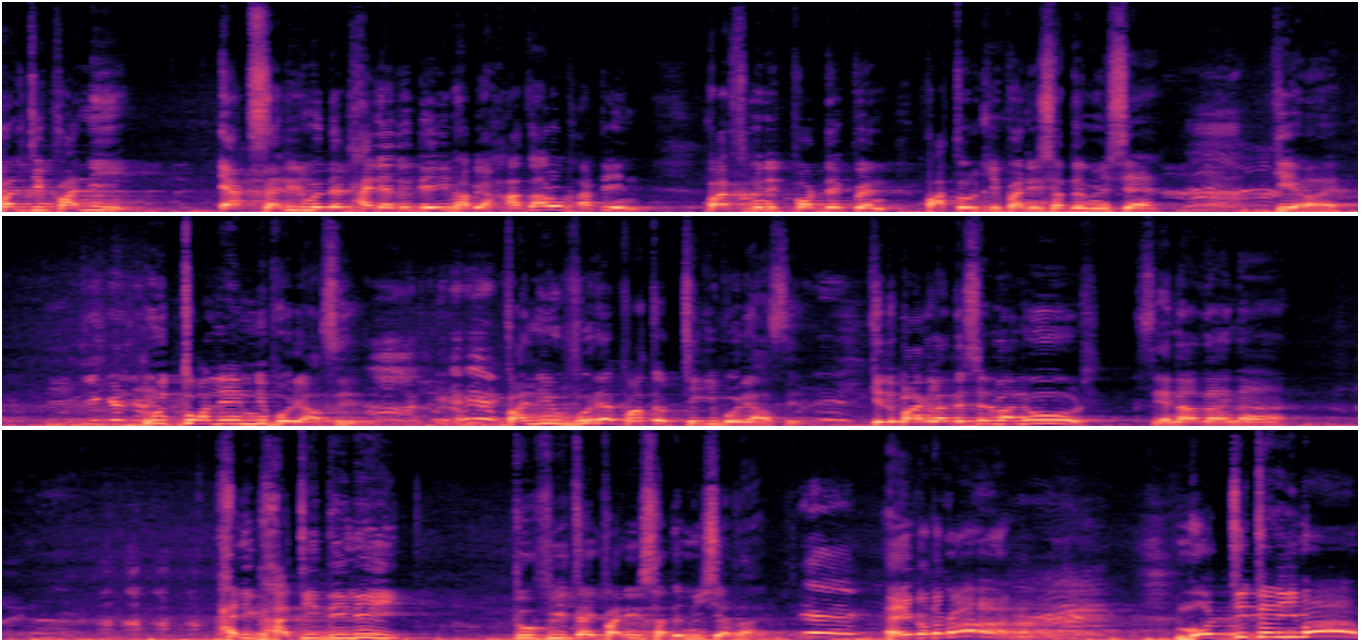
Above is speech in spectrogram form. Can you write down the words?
বালতি পানি এক সারির মধ্যে ঢাইলে যদি এইভাবে হাজারো ঘাটেন, পাঁচ মিনিট পর দেখবেন পাথর কি পানির সাথে মেশে? কি হয়? ওই তলে এমনি পড়ে আছে। পানি উপরে, পাথর ঠিকই পড়ে আছে। কিন্তু বাংলাদেশের মানুষ চেনা যায় না। খালি ঘাটি দিলি, টুপি তাই পানির সাথে মিশে যায়। এই কতক্ষণ মসজিদের ইমাম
